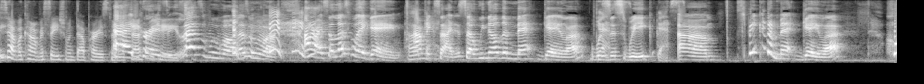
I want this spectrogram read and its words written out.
need to have a conversation with that person. I ain't crazy. Let's move on. Let's move on. All right, so let's play a game. I'm excited. So we know the Met Gala was Yes. this week. Yes. Um, speaking of Met Gala, who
